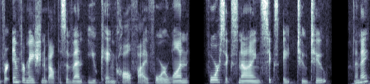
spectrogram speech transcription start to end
For information about this event, you can call 541 469 6822. And hey,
